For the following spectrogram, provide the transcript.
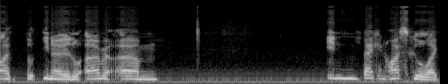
I, thought, you know, um, in back in high school, like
